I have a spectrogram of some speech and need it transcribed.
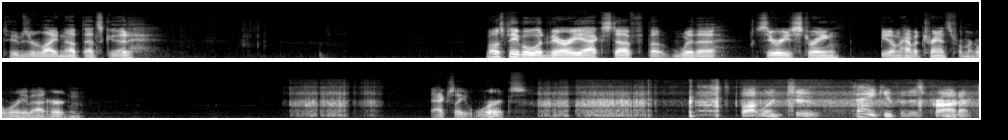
Tubes are lighting up, that's good. Most people would variac stuff, but with a series string, you don't have a transformer to worry about hurting. Actually, it works. Bought one too. Thank you for this product.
